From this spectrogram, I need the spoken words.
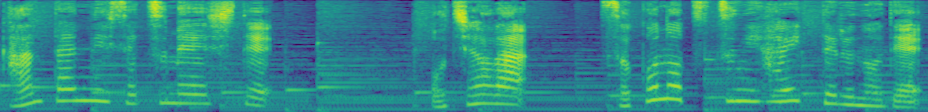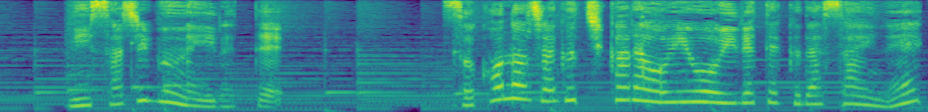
簡単に説明して、お茶は、そこの筒に入ってるので、2さじ分入れて、そこの蛇口からお湯を入れてくださいね。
